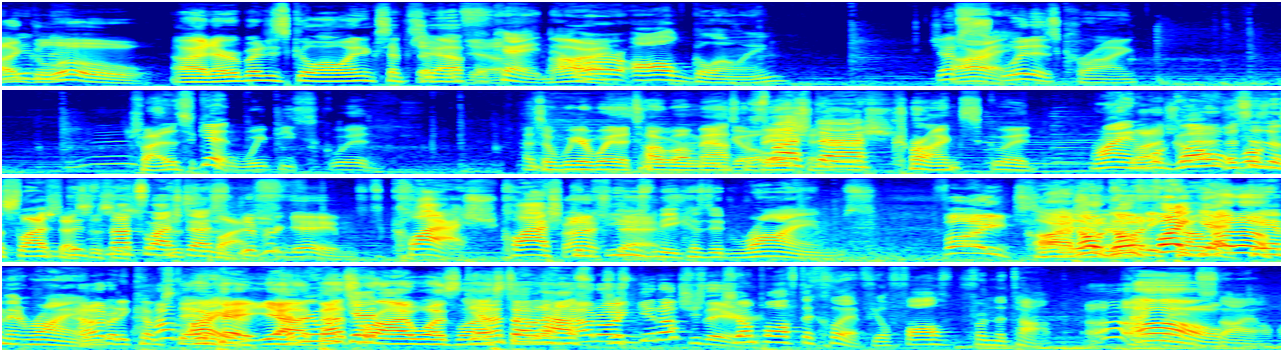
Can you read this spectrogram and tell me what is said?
I glow. All right, everybody's glowing except Except Geoff. Geoff. Okay, now All right. we're all glowing. Geoff All right. Squid is crying. Try this again. Weepy squid. That's a weird way to talk So about we go. masturbation. Slash dash. Crying squid. Ryan, we'll go. dash? This isn't slash dash, It's this not is- slash this dash. is It's a different game. Clash. Clash Clash confused dash. me because it rhymes. Fight! All right, no, don't fight come- yet. No, no. Damn it, Ryan. How- Everybody come how- stand All right, Okay, yeah, everyone that's get- where I was last on top of the time. house. How do I get up just there? jump off the cliff. You'll fall from the top. Oh. Pac-Man Oh. style.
